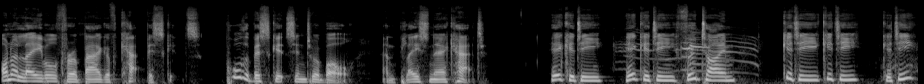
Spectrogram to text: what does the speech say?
On a label for a bag of cat biscuits. Pour the biscuits into a bowl and place near cat. Here, kitty, here, kitty, food time. Kitty, kitty, kitty.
